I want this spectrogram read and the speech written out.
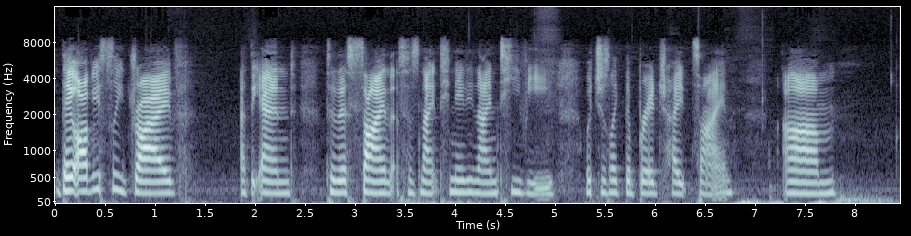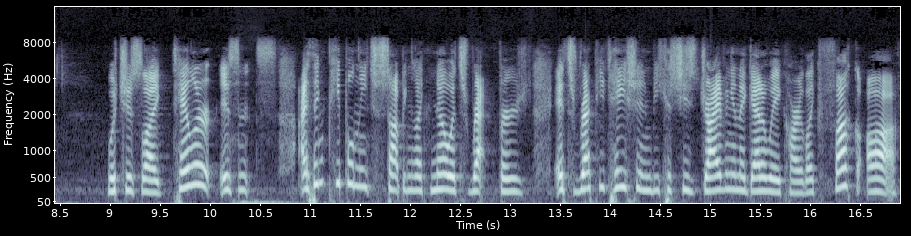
they obviously drive at the end to this sign that says 1989 TV, which is like the bridge height sign. Um which is like Taylor isn't I think people need to stop being like no it's rep it's reputation because she's driving in a getaway car like fuck off.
